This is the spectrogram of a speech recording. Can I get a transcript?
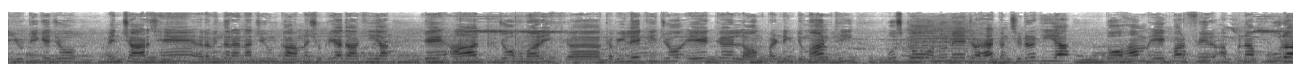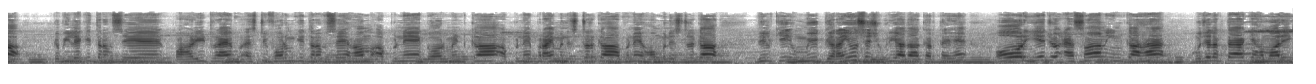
यूटी के जो इंचार्ज हैं, रविंद्र रैना जी, उनका हमने शुक्रिया अदा किया। कि आज जो हमारी कबीले की जो एक लॉन्ग पेंडिंग डिमांड थी, उसको उन्होंने जो है कंसिडर किया। तो हम एक बार फिर अपना पूरा कबीले की तरफ़ से, पहाड़ी ट्राइब एसटी फोरम की तरफ़ से हम अपने गवर्नमेंट का, अपने प्राइम मिनिस्टर का, अपने होम मिनिस्टर का दिल की उम्मीद गहराइयों से शुक्रिया अदा करते हैं। और ये जो एहसान इनका है, मुझे लगता है कि हमारी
